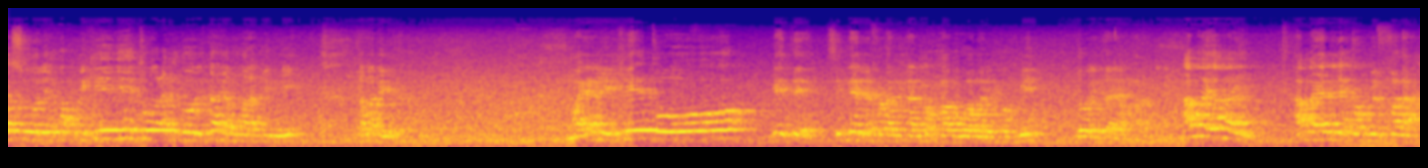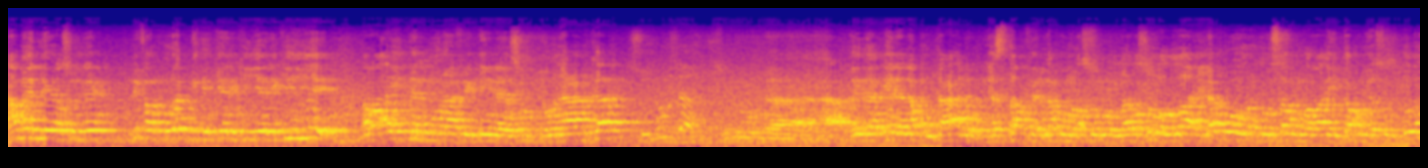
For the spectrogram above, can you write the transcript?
رسول حكمك يجي توعد دول تهيا مركني تمدير كيتو قيتي سنين لفرد من الحكم هو من الحكمين دور تهيا مركني أما يا مي أما يلي حكم الفنا أما يلي رسول الله لفرق رد كيركي يركي رأيت المنافقين يصدون عنك سجودا سجودا وإذا قيل لهم تعالوا يستغفر لكم رسول الله رسول الله لووا رؤوسهم ورأيتهم يصدون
